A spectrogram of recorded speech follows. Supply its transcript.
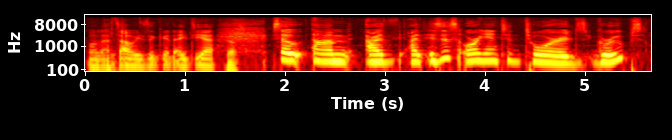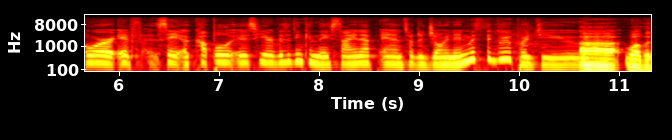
well, that's always a good idea. Yes. So, um, are, are, is this oriented towards groups, or if say a couple is here visiting, can they sign up and sort of join in with the group, or do you? Uh, well, the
